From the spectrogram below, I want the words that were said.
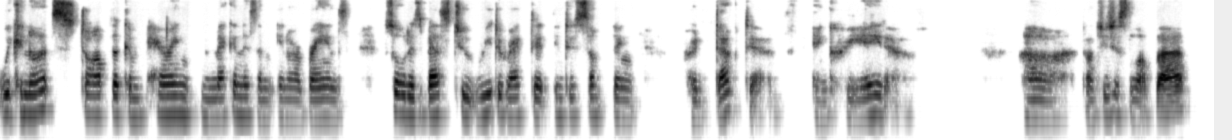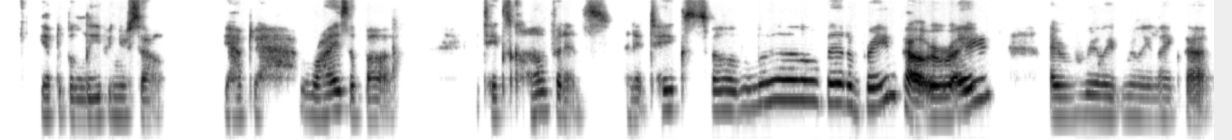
we cannot stop the comparing mechanism in our brains, so it is best to redirect it into something productive and creative. Ah, don't you just love that? You have to believe in yourself. You have to rise above. It takes confidence and it takes a little bit of brain power, right? I really, really like that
